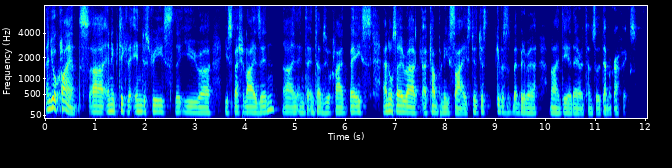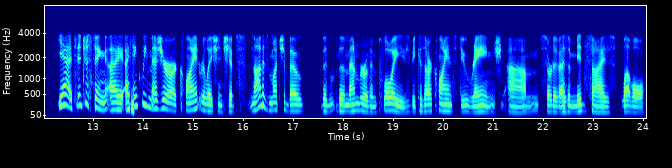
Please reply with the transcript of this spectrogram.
And your clients, uh, any particular industries that you uh, you specialize in, uh, in, in terms of your client base, and also uh, a company size? Just just give us a bit of a, an idea there in terms of the demographics. Yeah, it's interesting. I, I think we measure our client relationships not as much about the the number of employees because our clients do range um, sort of as a mid-size level.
